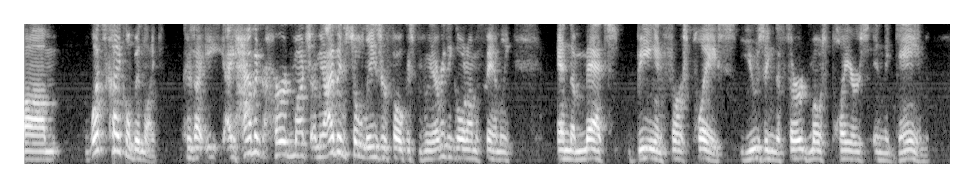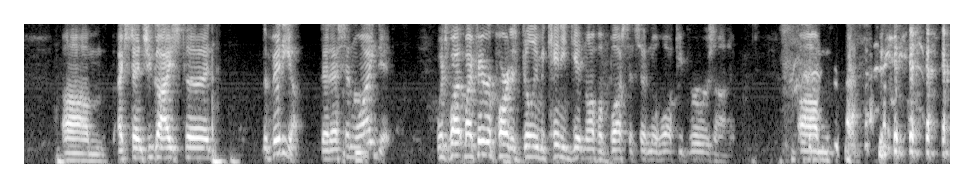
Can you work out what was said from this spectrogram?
Um, what's Keuchel been like? Because I I haven't heard much. I mean, I've been so laser focused between everything going on with family and the Mets being in first place, using the third most players in the game. Um, I sent you guys the the video that SNY did, which my, my favorite part is Billy McKinney getting off a bus that said Milwaukee Brewers on it um,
